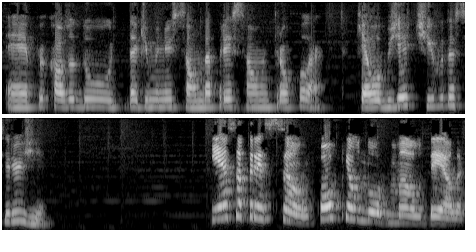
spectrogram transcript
é, por causa do, da diminuição da pressão intraocular, que é o objetivo da cirurgia. E essa pressão, qual que é o normal dela?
